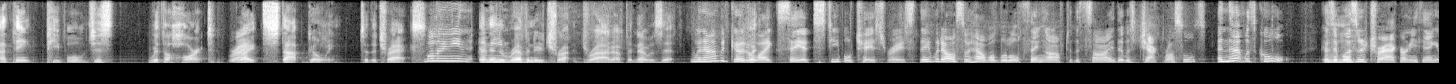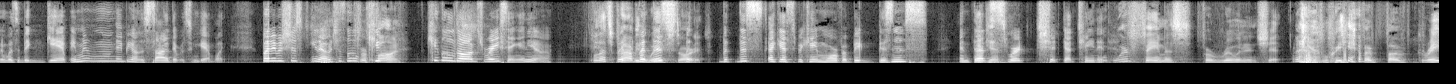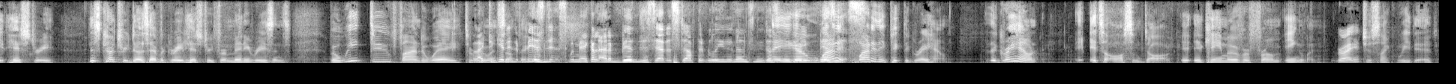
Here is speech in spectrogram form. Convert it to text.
I think people just with a heart, Right. right, stop going to the tracks. Well, I mean, and I then mean, the revenue tri- dried up, and that was it. when I would go to But- like say a steeplechase race, they would also have a little thing off to the side that was Jack Russell's, and that was cool because Mm-hmm. it wasn't a track or anything, and it was a big gam. I mean, maybe on the side there was some gambling, but it was just you know just little For cute, fun. cute little dogs racing, and you know. Well, that's But, probably but the way this, it started. But, but this, I guess, became more of a big business, and that's Again. where shit got tainted. We're famous for ruining shit. We have a, a great history. This country does have a great history for many reasons, but we do find a way to We like ruin to get something. into business. We make a lot of business out of stuff that really doesn't doesn't There you need to be Why did, business. why did they pick the Greyhound? The Greyhound, i- it's an awesome dog. It, it came over from England, right. just like we did.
